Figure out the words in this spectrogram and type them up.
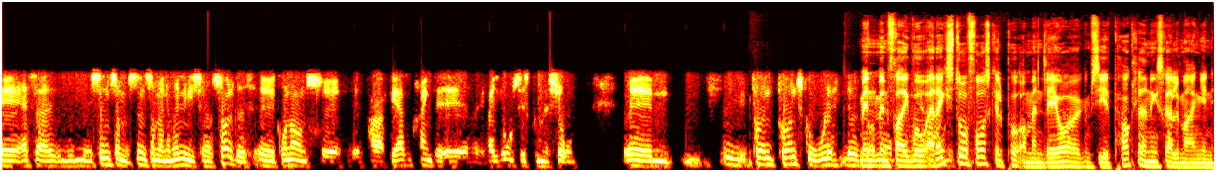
Øh, altså, sådan som, sådan som man almindeligvis har tolket øh, grundlovens øh, paragraf 70 omkring det, øh, religionsdiskrimination. Øh, på, en, på en skole. Men, men Frederik Våg, er der ikke stor forskel på, om man laver hvad kan man sige, et påklædningsreglement, en,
